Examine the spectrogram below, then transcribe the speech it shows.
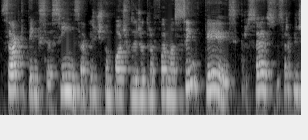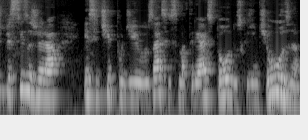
Será que tem que ser assim? Será que a gente não pode fazer de outra forma sem ter esse processo? Será que a gente precisa gerar esse tipo de usar esses materiais todos que a gente usa?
